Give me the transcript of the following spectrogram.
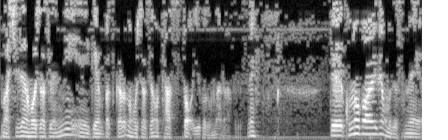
まあ、自然放射線に原発からの放射線を足すということになるわけですね。で、この場合でもですね、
